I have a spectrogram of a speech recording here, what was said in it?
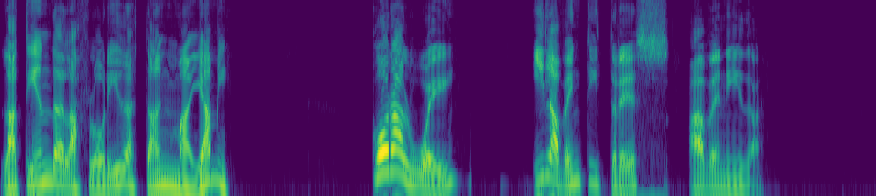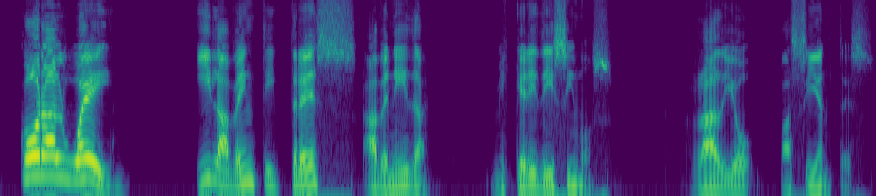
La tienda de la Florida está en Miami. Coral Way y la 23 Avenida. Coral Way y la 23 Avenida, mis queridísimos radio pacientes.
